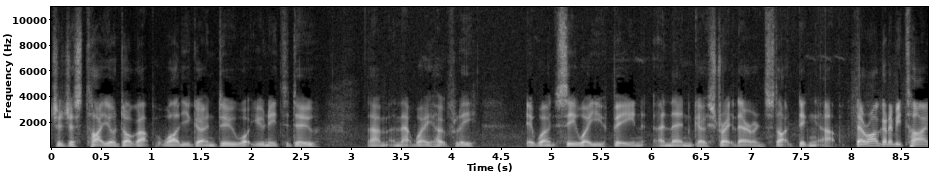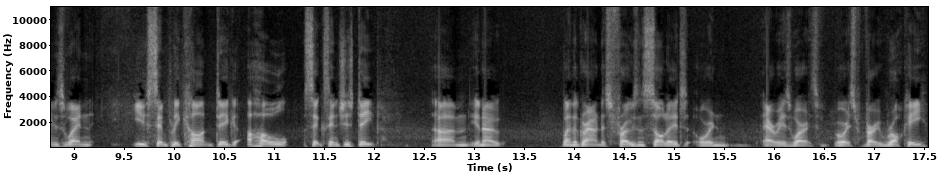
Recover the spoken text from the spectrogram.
to just tie your dog up while you go and do what you need to do. Um, and that way, hopefully, it won't see where you've been and then go straight there and start digging it up. There are going to be times when you simply can't dig a hole six inches deep. Um, you know, when the ground is frozen solid or in areas where it's, where it's very rocky.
